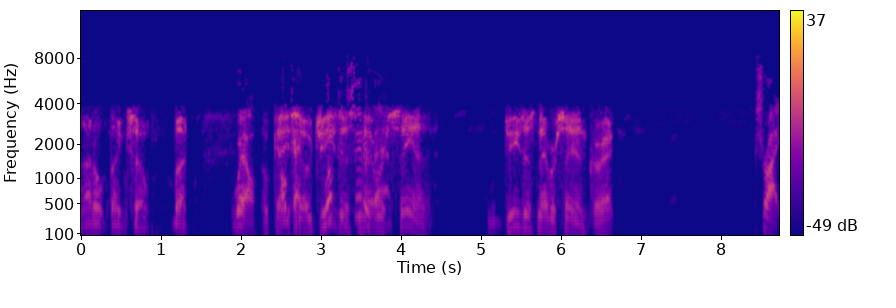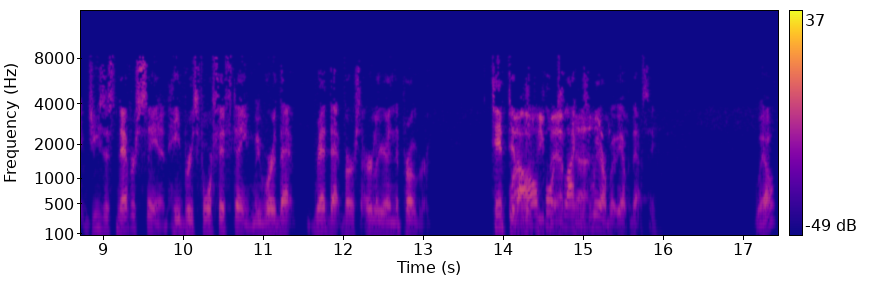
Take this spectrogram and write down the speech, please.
I don't think so. But Well, okay, okay. so we'll Jesus never that. sinned. Jesus never sinned, correct? That's right. Jesus never sinned. Hebrews 4:15. We read that read that verse earlier in the program. Tempted was all points like as we are, but without sin. Well,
